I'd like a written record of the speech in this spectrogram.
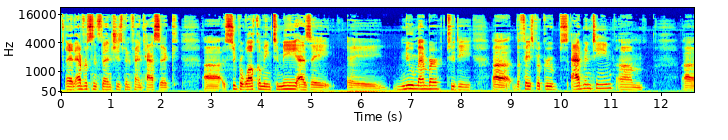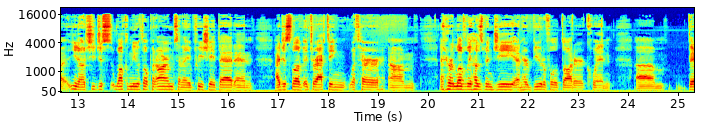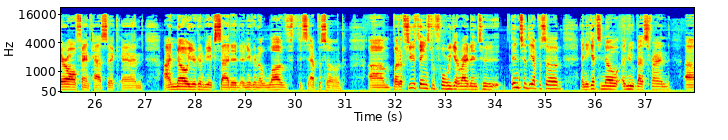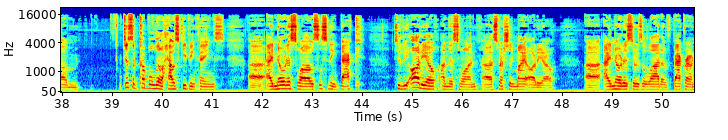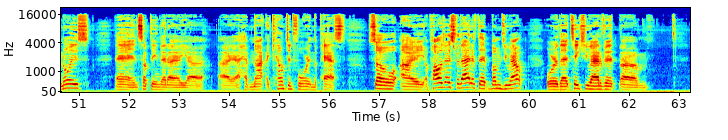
and ever since then, she's been fantastic. Uh, super welcoming to me as a a new member to the uh, the Facebook group's admin team. Um, uh, you know, she just welcomed me with open arms, and I appreciate that. And I just love interacting with her. Um, and her lovely husband G and her beautiful daughter Quinn. Um, they're all fantastic, and I know you're going to be excited and you're going to love this episode. Um, but a few things before we get right into into the episode, and you get to know a new best friend. Um, just a couple little housekeeping things. Uh, I noticed while I was listening back to the audio on this one, uh, especially my audio, uh, I noticed there was a lot of background noise and something that I uh, I have not accounted for in the past. So I apologize for that if that bums you out or that takes you out of it. Um,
